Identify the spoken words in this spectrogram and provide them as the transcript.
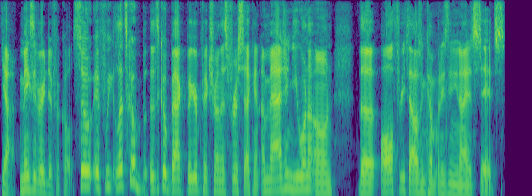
Yeah, makes it very difficult. So if we let's go let's go back bigger picture on this for a second. Imagine you want to own the all 3000 companies in the United States.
